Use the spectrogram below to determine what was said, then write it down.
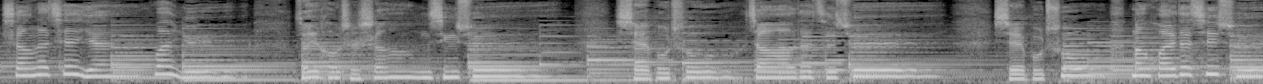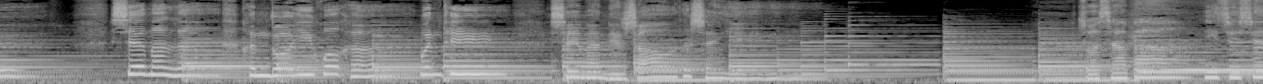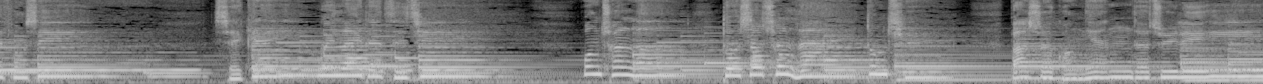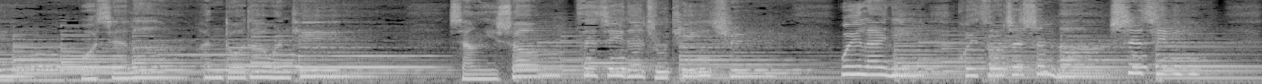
想了千言万语，最后只剩心虚，写不出骄傲的字句。写不出满怀的期许，写满了很多疑惑和问题，写满年少的身影。坐下吧，一起写封信，写给未来的自己。望穿了多少春来冬去，跋涉光年的距离。我写了。很多的问题，像一首自己的主题曲。未来你会做着什么事情？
